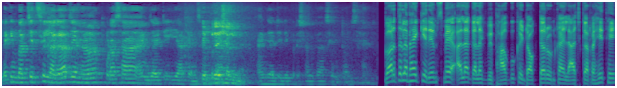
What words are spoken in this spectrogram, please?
लेकिन बच्चे से लगा जो हाँ थोड़ा सा एंजाइटी या टेंशन डिप्रेशन एंजाइटी डिप्रेशन का सिम्टम्स है। गौरतलब है कि रिम्स में अलग अलग विभागों के डॉक्टर उनका इलाज कर रहे थे।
